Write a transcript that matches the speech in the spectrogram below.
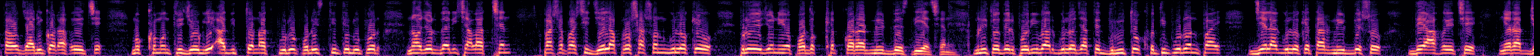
সতর্কতাও জারি করা হয়েছে। মুখ্যমন্ত্রী যোগী আদিত্যনাথ পুরো পরিস্থিতির উপর নজরদারি চালাচ্ছেন, পাশাপাশি জেলা প্রশাসনগুলোকেও প্রয়োজনীয় পদক্ষেপ করার নির্দেশ দিয়েছেন। মৃতদের পরিবারগুলো যাতে দ্রুত ক্ষতিপূরণ পায়, জেলাগুলোকে তার নির্দেশও দেয়া হয়েছে রাজ্য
